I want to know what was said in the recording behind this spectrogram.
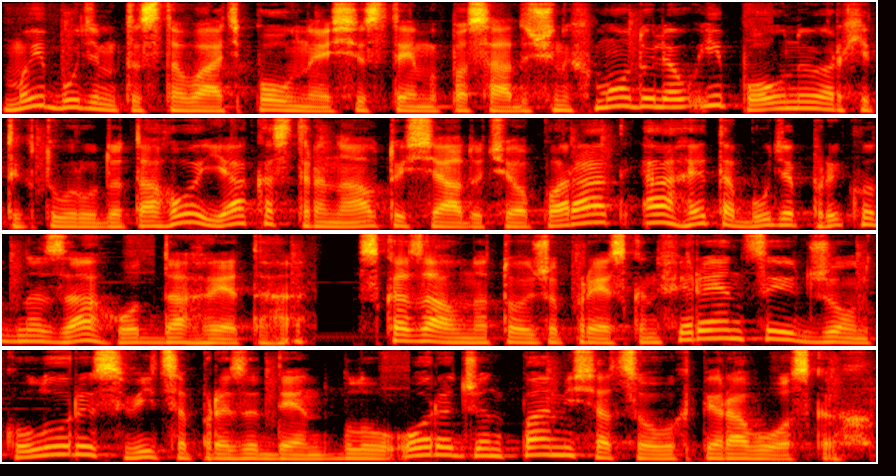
Мы будзем тэставаць поўныя сістэмы пасадачных модуляў і поўную архітэктуру да таго, як астранаўты сядуць у апарат, а гэта будзе прыкладна за год да гэтага сказаў на той жа прэс-канферэнцыі Джон Кулурыс віцэ-прэзідэнт Blue Origin па месяцовых перавозках.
